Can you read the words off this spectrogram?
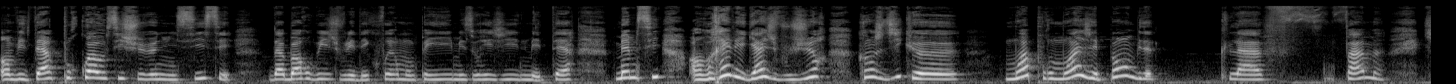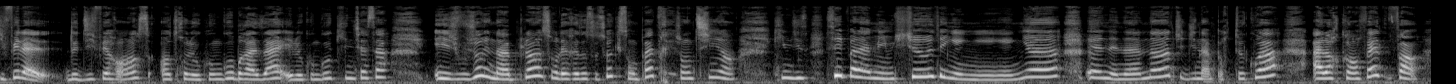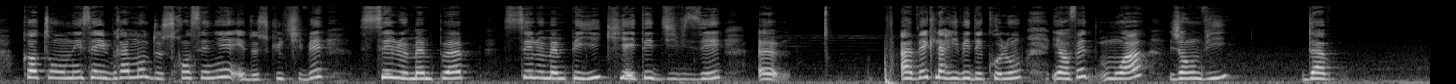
envie de faire. Pourquoi aussi je suis venue ici C'est d'abord, oui, je voulais découvrir mon pays, mes origines, mes terres. Même si, en vrai, les gars, je vous jure, quand je dis que moi, pour moi, j'ai pas envie d'être la femme qui fait la de différence entre le Congo Brazza et le Congo Kinshasa. Et je vous jure, il y en a plein sur les réseaux sociaux qui sont pas très gentils, hein, qui me disent c'est pas la même chose, gna euh, tu dis n'importe quoi. Alors qu'en fait, enfin, quand on essaye vraiment de se renseigner et de se cultiver, c'est le même peuple, c'est le même pays qui a été divisé. Euh, avec l'arrivée des colons. Et en fait, moi, j'ai envie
